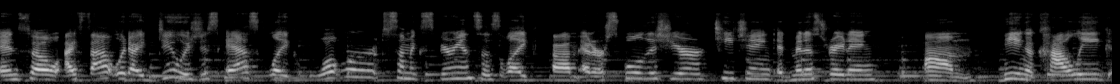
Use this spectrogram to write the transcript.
And so I thought what I'd do is just ask, like, what were some experiences like um, at our school this year, teaching, administrating, um, being a colleague,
